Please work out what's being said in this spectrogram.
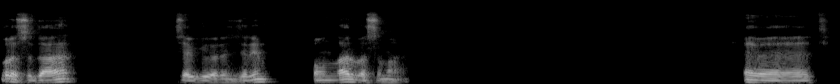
Burası da sevgili öğrencilerim onlar basamağı. Evet.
